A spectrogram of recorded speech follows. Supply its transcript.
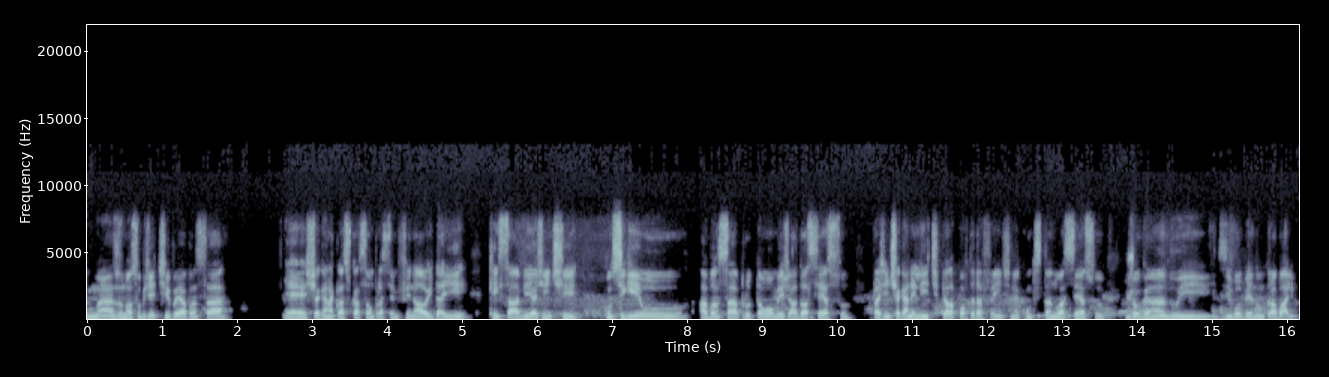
mas o nosso objetivo é avançar, é, chegar na classificação para a semifinal e daí, quem sabe, a gente conseguir avançar para o tão almejado acesso para a gente chegar na elite pela porta da frente, né, conquistando o acesso, jogando e desenvolvendo um trabalho.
